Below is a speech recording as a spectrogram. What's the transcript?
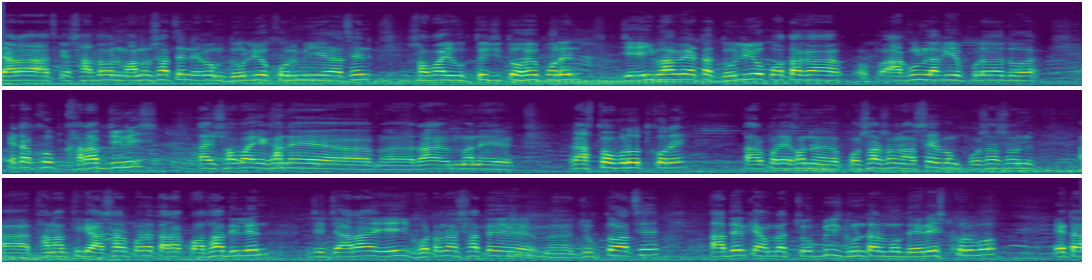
যারা আজকে সাধারণ মানুষ আছেন এবং দলীয় কর্মী আছেন, সবাই উত্তেজিত হয়ে পড়েন যে এইভাবে একটা দলীয় পতাকা আগুন লাগিয়ে পুরা দেওয়া, এটা খুব খারাপ জিনিস। তাই সবাই এখানে মানে রাস্তা অবরোধ করে। তারপরে এখন প্রশাসন আসে এবং প্রশাসন থানা থেকে আসার পরে তারা কথা দিলেন যে যারা এই ঘটনার সাথে যুক্ত আছে তাদেরকে আমরা চব্বিশ ঘণ্টার মধ্যে অ্যারেস্ট করব। এটা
